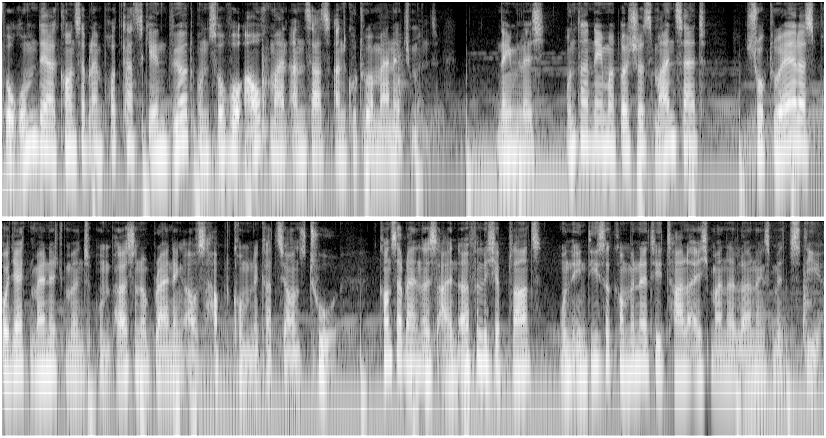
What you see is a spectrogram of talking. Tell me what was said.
worum der Conceptline Podcast gehen wird und so wo auch mein Ansatz an Kulturmanagement. Nämlich unternehmerisches Mindset, strukturelles Projektmanagement und Personal Branding als Hauptkommunikationstool. Conceptland ist ein öffentlicher Platz und in dieser Community teile ich meine Learnings mit dir,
